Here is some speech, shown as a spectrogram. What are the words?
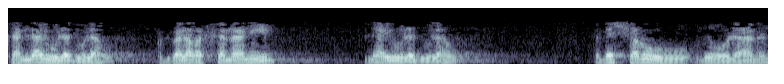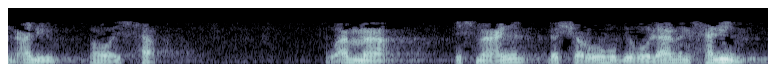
كان لا يولد له. قد بلغ الثمانين لا يولد له. فبشروه بغلام عليم وهو إسحاق. وأما إسماعيل بشروه بغلام حليم.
